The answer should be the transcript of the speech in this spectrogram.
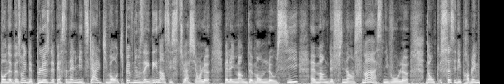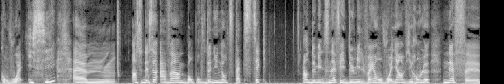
bon, on a besoin de plus de personnel médical qui vont qui peuvent nous aider dans ces situations-là. Ben là, il manque de monde là aussi, euh, manque de financement à ce niveau-là. Donc, c'est des problèmes qu'on voit ici. Euh, ensuite de ça, avant, bon, pour vous donner une autre statistique, en 2019 et 2020, on voyait environ là, 9, euh,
